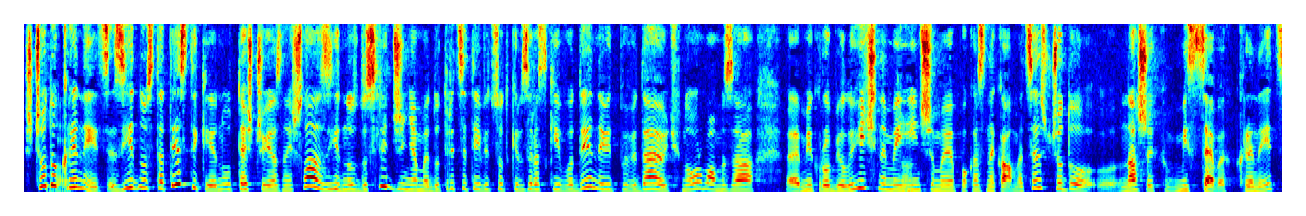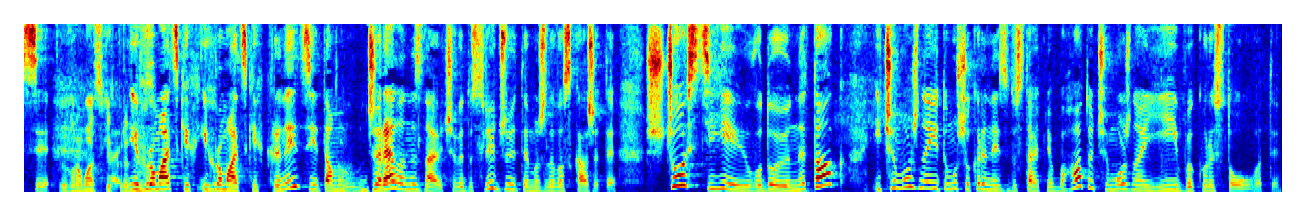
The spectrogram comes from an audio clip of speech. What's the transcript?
Щодо Да. криниць, згідно статистики, ну те, що я знайшла, згідно з дослідженнями, до 30% зразків води не відповідають нормам за мікробіологічними Так. і іншими показниками. Це щодо наших місцевих криниць. Громадських І громадських і громадських криниць, і там Так. джерела не знаю, чи ви досліджуєте, можливо, скажете. Що з цією водою не так, і чи можна її, тому що криниць достатньо багато, чи можна її використовувати?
